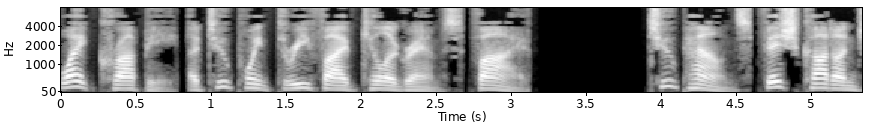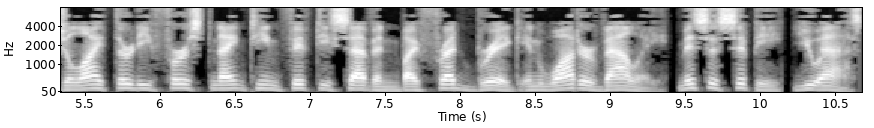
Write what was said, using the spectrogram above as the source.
White crappie, a 2.35 kilograms (5. 2 pounds fish caught on July 31, 1957 by Fred Brigg in Water Valley, Mississippi, U.S.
